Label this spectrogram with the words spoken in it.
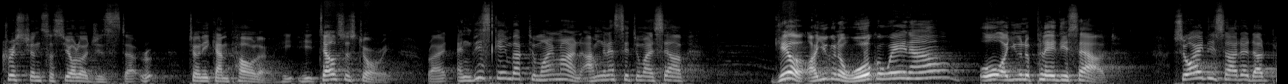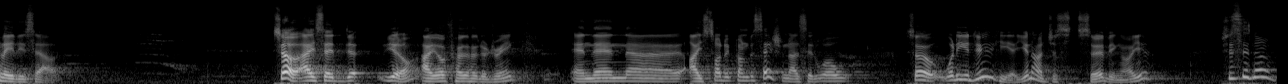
Christian sociologist, uh, Tony Campolo. He, he tells a story, right? And this came back to my mind. I'm going to say to myself, Gil, are you going to walk away now, or are you going to play this out? So I decided I'd play this out. So I said, uh, you know, I offered her the drink, and then uh, I started conversation. I said, well, so what do you do here? You're not just serving, are you? She said, no,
